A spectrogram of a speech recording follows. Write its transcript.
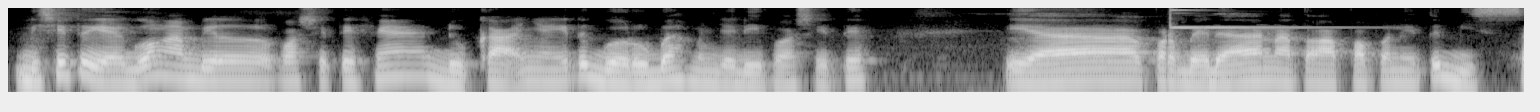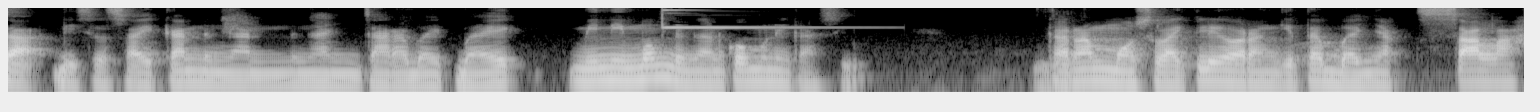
di situ ya gue ngambil positifnya dukanya itu gue rubah menjadi positif ya perbedaan atau apa pun itu bisa diselesaikan dengan dengan cara baik-baik minimum dengan komunikasi. Karena most likely orang kita banyak salah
